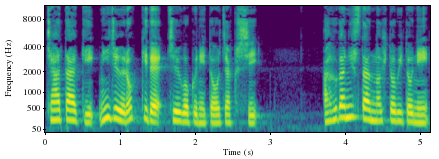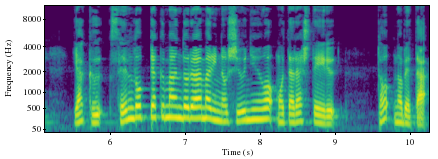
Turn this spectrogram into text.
チャーター機26機で中国に到着し、アフガニスタンの人々に約1600万ドル余りの収入をもたらしていると述べた。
